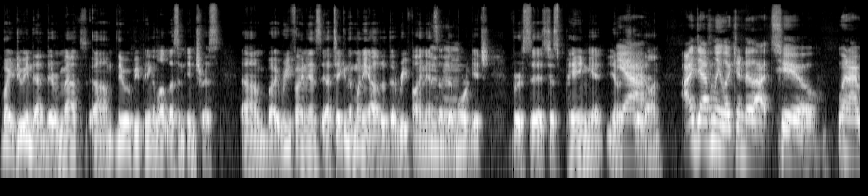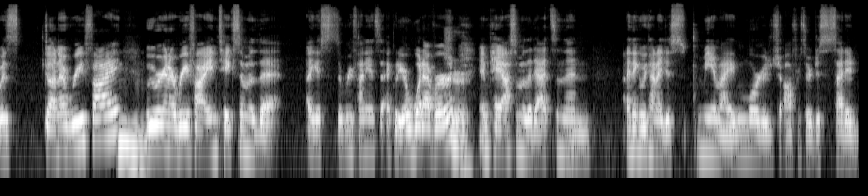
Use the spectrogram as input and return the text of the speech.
by doing that, their math, um, they would be paying a lot less in interest um, by refinance, uh, taking the money out of the refinance of the mortgage versus just paying it, you know, Mm-hmm. Yeah. straight on. I definitely looked into that too when I was gonna refi. Mhm. We were gonna refi and take some of the, I guess, the refinance the equity or whatever, Sure. and pay off some of the debts. And then I think we kind of just, me and my mortgage officer just decided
